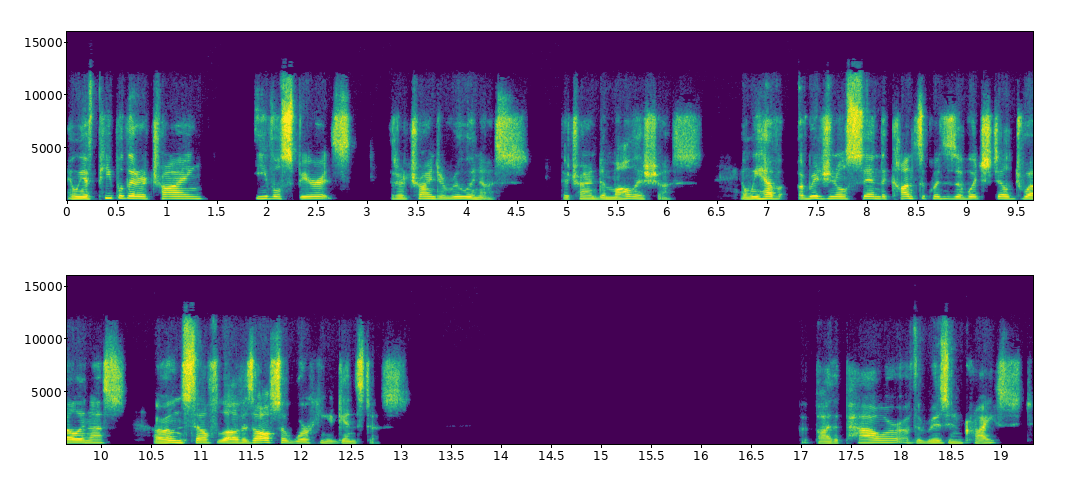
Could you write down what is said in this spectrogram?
And we have people that are trying, evil spirits that are trying to ruin us, they're trying to demolish us. And we have original sin, the consequences of which still dwell in us. Our own self love is also working against us. But by the power of the risen Christ,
